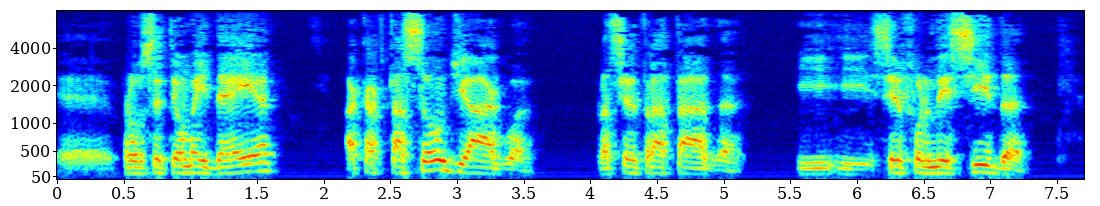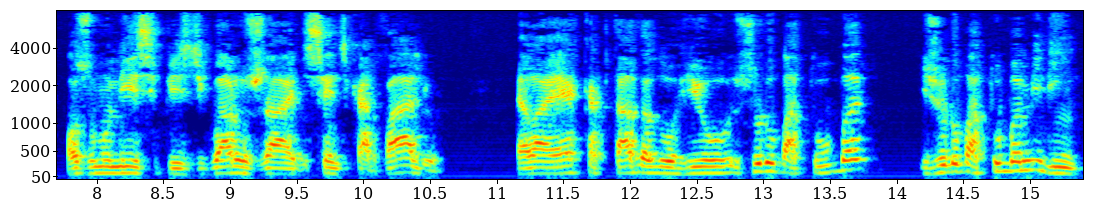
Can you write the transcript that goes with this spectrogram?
É, para você ter uma ideia, a captação de água para ser tratada e, e ser fornecida aos munícipes de Guarujá e Vicente Carvalho ela é captada do rio Jurubatuba e Jurubatuba Mirim.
